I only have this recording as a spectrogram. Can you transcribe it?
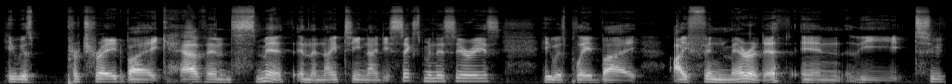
He was portrayed by Kevin Smith in the 1996 miniseries. He was played by Ifan Meredith in the two,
